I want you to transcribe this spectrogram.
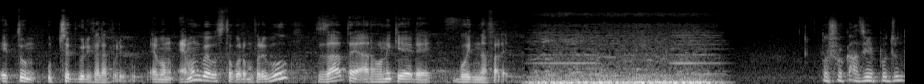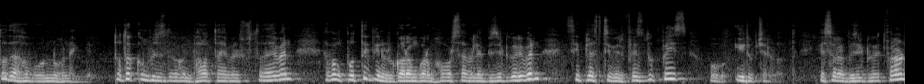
এতুন উচ্ছেদ করি ফেলা পড়িব এবং এমন ব্যবস্থা করম পড়িব যাতে আর হনিকে এড়ে বৈধ না পারে দর্শক, আজ এই পর্যন্ত দেখা হব অন্য একদিন। ততক্ষণ পর্যন্ত থাকুন, ভালো থাকবেন, সুস্থ থাকবেন এবং প্রত্যেক দিনের গরম গরম খবর সাবেলে ভিজিট করবেন সি প্লাস টিভির ফেসবুক পেজ ও ইউটিউব চ্যানেলত এছাড়া ভিজিট করিতে পারেন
